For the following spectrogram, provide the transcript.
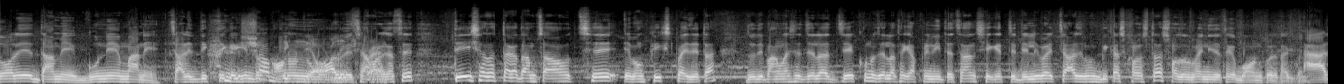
দরে দামে গুণে মানে চারিদিক থেকে কিন্তু অনন্য রয়েছে আমার কাছে। তেইশ হাজার টাকা দাম চাওয়া হচ্ছে এবং ফিক্সড প্রাইস এটা যদি বাংলাদেশের জেলার যে কোনো জেলা থেকে আপনি নিতে চান সেক্ষেত্রে ডেলিভারি চার্জ এবং বিকাশ খরচটা সজল ভাই নিজে থেকে বহন করে থাকবেন আর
